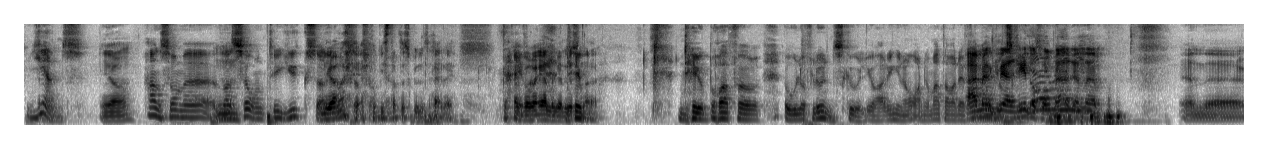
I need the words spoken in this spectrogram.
Jens. Ja, Han som eh, var son till Yxa ja jag visste att du skulle säga det. Nej, våra äldre lyssnare. Det är ju bara för Olof Lunds skull. Jag hade ingen aning om att han var det. Nej, men Glenn. Riddersholm är en, eh, en, eh,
